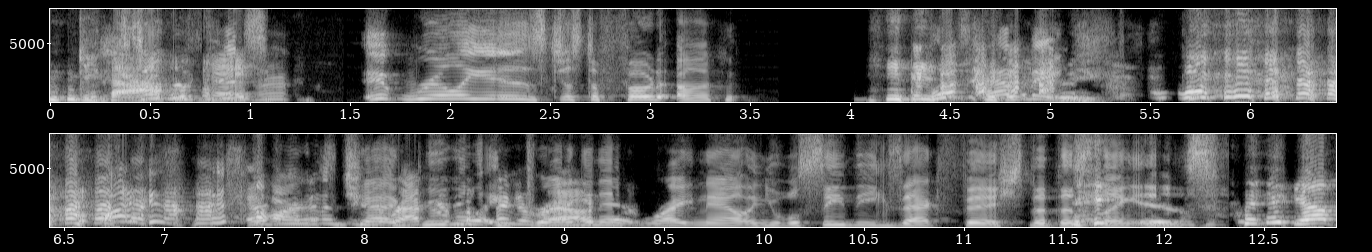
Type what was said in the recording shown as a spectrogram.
Yeah, okay. It really is just a photo. Uh, what's happening? Why is this hard? Everyone in to chat, wrap Google a mind around? Dragonette right now, and you will see the exact fish that this thing is. yep.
